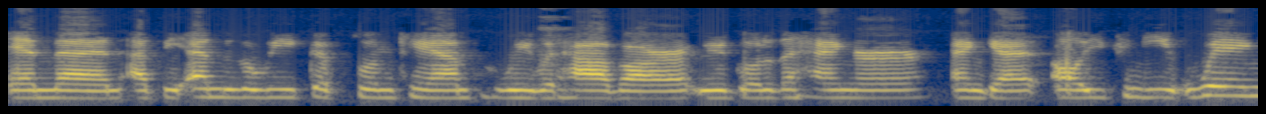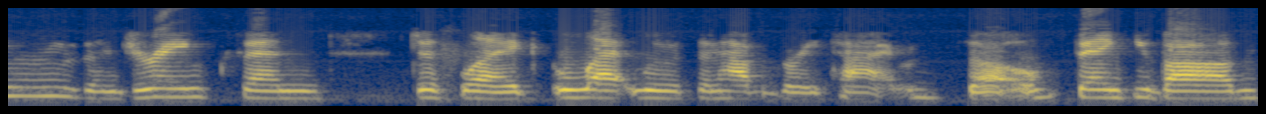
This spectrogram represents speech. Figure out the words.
And then at the end of the week of swim camp, we would have our, we would go to the hangar and get all you can eat wings and drinks and just like let loose and have a great time. So thank you, Bob,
